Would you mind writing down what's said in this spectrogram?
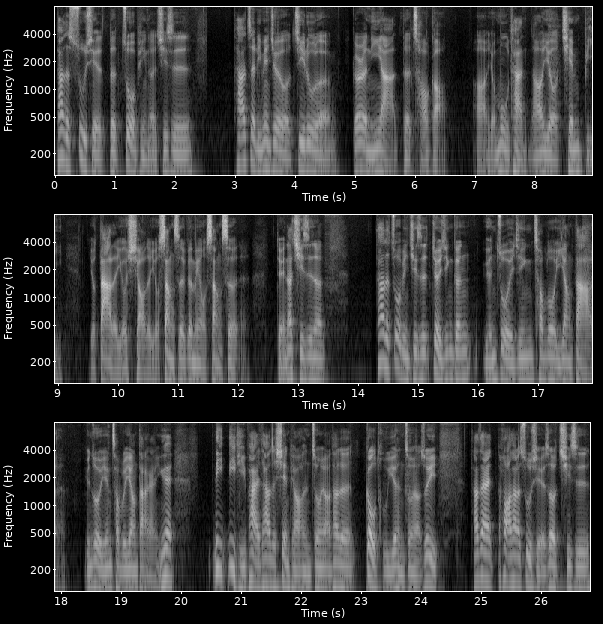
他的速写的作品呢，其实他这里面就有记录了格尔尼亚的草稿啊，有木炭，然后有铅笔，有大的，有小的，有上色跟没有上色的。对，那其实呢，他的作品其实就已经跟原作已经差不多一样大了，原作已经差不多一样大了。因为立立体派它的线条很重要，它的构图也很重要，所以他在画他的速写的时候，其实。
